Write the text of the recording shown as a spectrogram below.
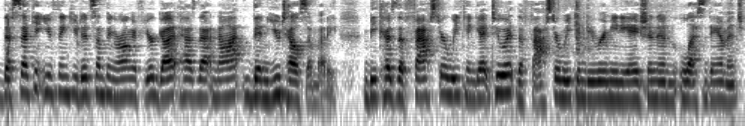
the second you think you did something wrong, if your gut has that knot, then you tell somebody. Because the faster we can get to it, the faster we can do remediation and less damage.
